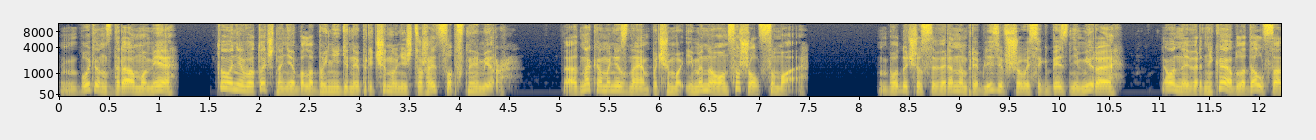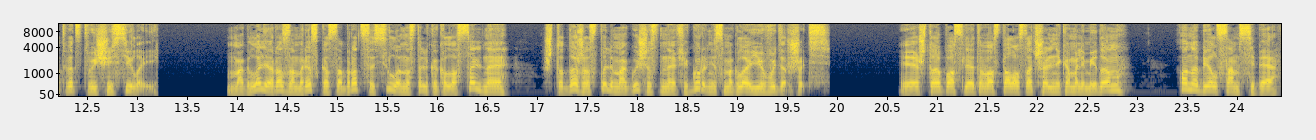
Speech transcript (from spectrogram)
Будь он в здравом уме, то у него точно не было бы ни единой причины уничтожать собственный мир. Однако мы не знаем, почему именно он сошел с ума. Будучи суверенным приблизившегося к бездне мира, он наверняка обладал соответствующей силой. Могла ли разом резко собраться сила настолько колоссальная, что даже столь могущественная фигура не смогла её выдержать? И что после этого стало с отшельником Эльмидом? Он убил сам себя.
